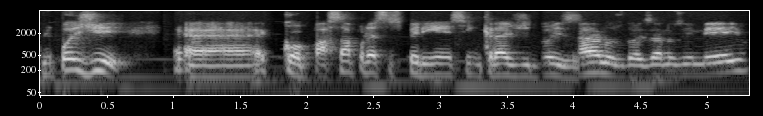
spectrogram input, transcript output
Depois de é, passar por essa experiência em crédito de dois anos, dois anos e meio,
